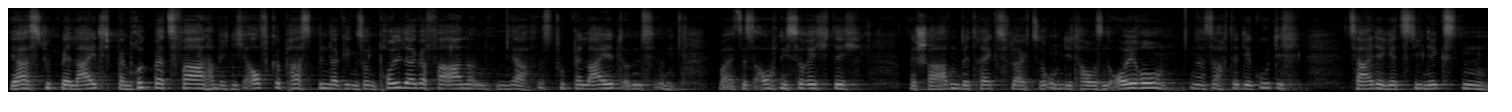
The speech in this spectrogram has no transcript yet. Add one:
ja, es tut mir leid, beim Rückwärtsfahren habe ich nicht aufgepasst, bin da gegen so einen Polder gefahren und ja, es tut mir leid und ähm, ich weiß es auch nicht so richtig. Der Schaden beträgt vielleicht so um die 1000 Euro. Und dann sagt er dir, gut, ich zahle dir jetzt die nächsten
